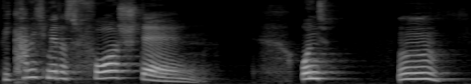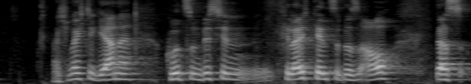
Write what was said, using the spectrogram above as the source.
Wie kann ich mir das vorstellen? Und mh, mm, ich möchte gerne kurz so ein bisschen, vielleicht kennst du das auch, dass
